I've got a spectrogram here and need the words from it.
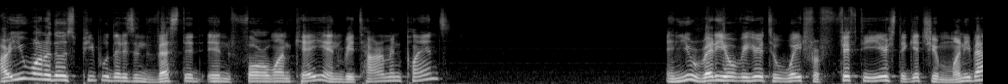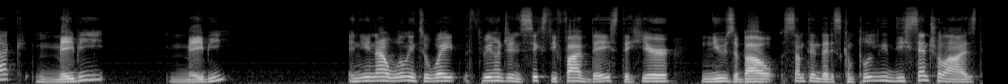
Are you one of those people that is invested in 401k and retirement plans? And you're ready over here to wait for 50 years to get your money back? Maybe, maybe. And you're not willing to wait 365 days to hear news about something that is completely decentralized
